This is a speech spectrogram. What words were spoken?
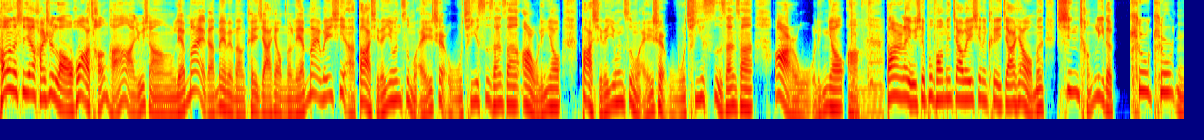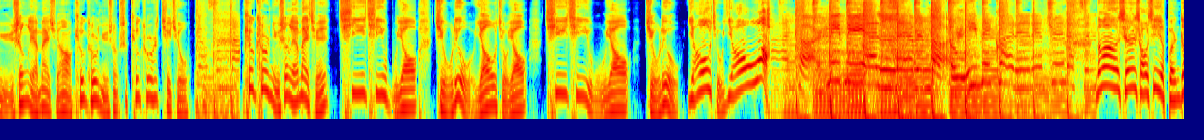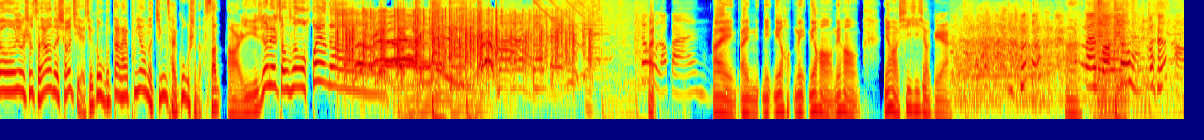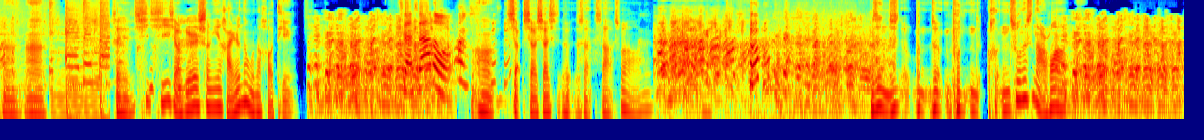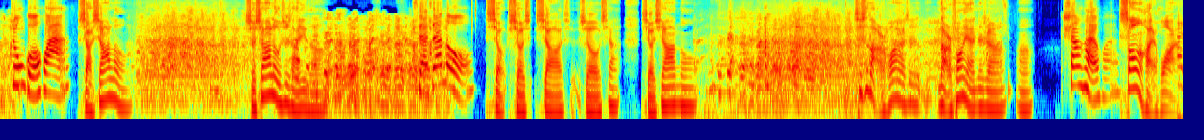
同样的时间还是老话常谈啊，有想连麦的妹妹们可以加一下我们的连麦微信啊，大写的英文字母 H 五七四三三二五零幺，大写的英文字母 H 五七四三三二五零幺啊。当然了，有一些不方便加微信的，可以加一下我们新成立的 QQ 女生连麦群啊，QQ 女生是 QQ 是 QQ QQ 女生连麦群七七五幺九六幺九幺七七五幺。九六幺九幺啊！那么闲言少叙，本周又是怎样的小姐姐给我们带来不一样的精彩故事呢？三二一，热烈掌声欢迎她！豆腐老板，哎哎，你你你好，你你好你好你好，西西小哥，嗯，豆腐老板好，嗯嗯。这西西小哥声音还是那么的好听，小虾喽啊，小小小啥啥说啥呢？不是你这不这不你你说那是哪儿话？中国话。小虾喽，小虾喽是啥意思啊？小虾喽，小小小小虾小虾喏。这是哪儿话呀？这是哪儿方言？这是啊，上海话。上海话呀！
